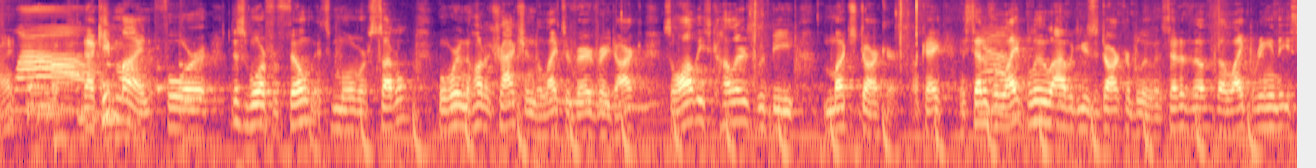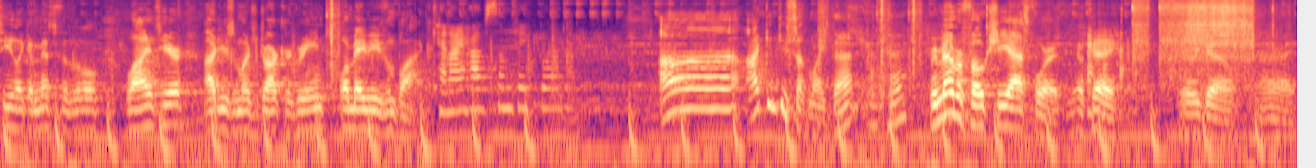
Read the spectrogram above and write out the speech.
Right. Wow. Now keep in mind, for this is more for film. It's more more subtle. When we're in the haunted attraction, the lights are very very dark. So all these colors would be much darker. Okay. Instead of the light blue, I would use a darker blue. Instead of the, the light green that you see like a mist with little lines here, I'd use a much darker green or maybe even black. Can I have some fake blood? Uh, I can do something like that. Okay. Remember, folks, she asked for it. Okay. Here we go. All right.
